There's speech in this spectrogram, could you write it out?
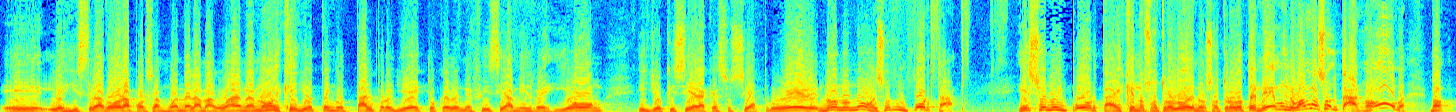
eh, legisladora por San Juan de la Maguana. No, es que yo tengo tal proyecto que beneficia a mi región y yo quisiera que eso se apruebe. No, no, no, eso no importa. Eso no importa, es que nosotros lo de nosotros lo tenemos y lo vamos a soltar. No,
